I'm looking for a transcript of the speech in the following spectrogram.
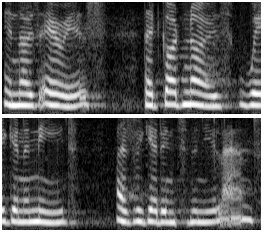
in those areas that God knows we're going to need as we get into the new land.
